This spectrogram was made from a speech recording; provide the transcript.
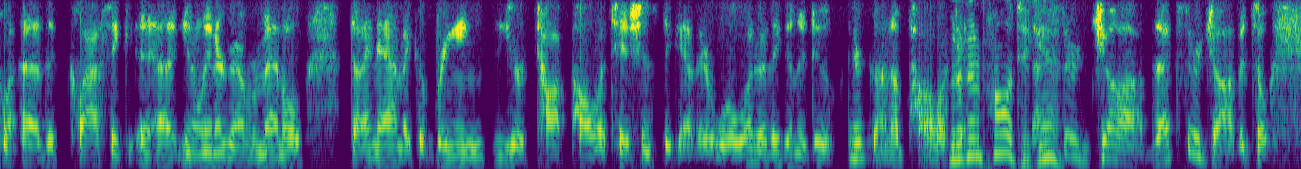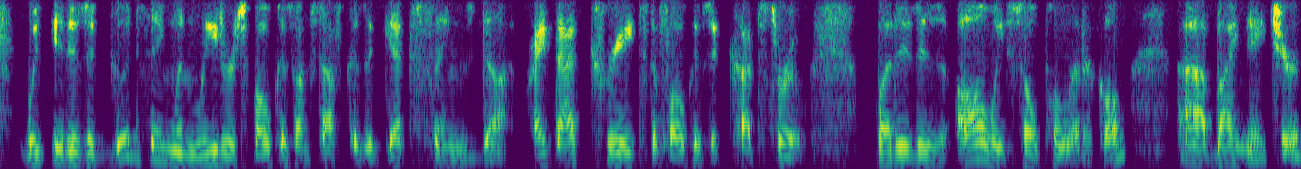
uh, the classic, uh, you know, intergovernmental dynamic of bringing your top politicians together. Well, what are they going to do? They're going to politic. They're going to politic. That's yeah. their job. That's their job. And so, it is a good thing when leaders focus on stuff because it gets things done. Right? That creates the focus. It cuts through but it is always so political uh, by nature,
